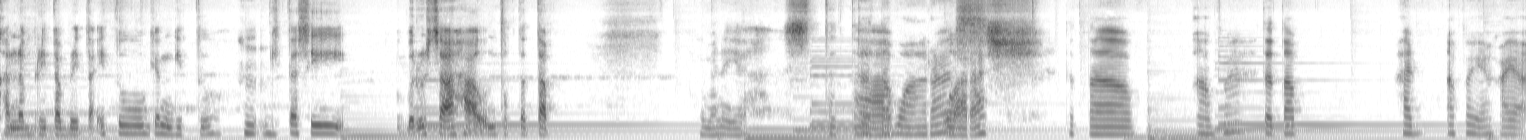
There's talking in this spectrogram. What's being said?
karena berita-berita itu kan gitu. Mm-mm. kita sih berusaha untuk tetap gimana ya tetap tetap waras, waras. Tetap apa tetap had apa ya kayak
